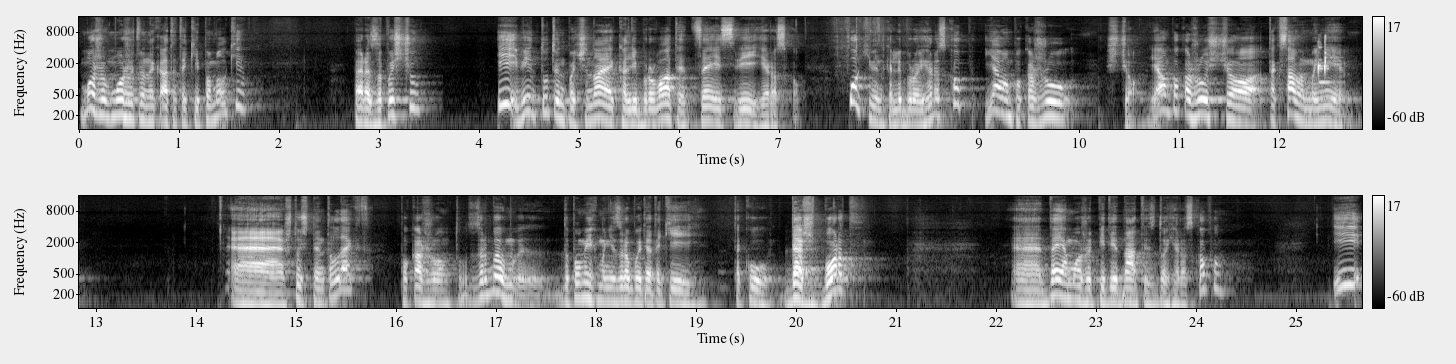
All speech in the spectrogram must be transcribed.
Може, можуть виникати такі помилки. Перезапущу. І він тут він починає калібрувати цей свій гіроскоп. Поки він калібрує гіроскоп, я вам покажу, що. Я вам покажу, що так само мені е, штучний інтелект, покажу вам тут, зробив, допоміг мені зробити такий, таку дешборд, е, де я можу під'єднатись до гіроскопу. І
